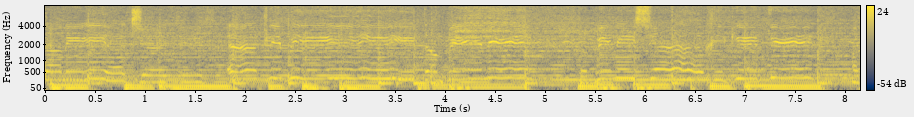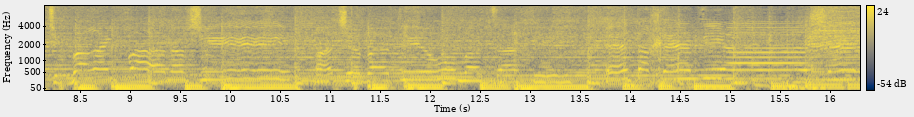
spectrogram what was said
אני הקשתי את ליבי תביני, תביני שחיכיתי עד שכבר עייפה נפשי עד שבאתי ומצאתי את החצי השני.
